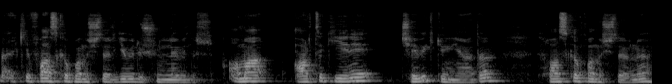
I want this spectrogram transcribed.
belki faz kapanışları gibi düşünülebilir. Ama artık yeni çevik dünyada faz kapanışlarını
